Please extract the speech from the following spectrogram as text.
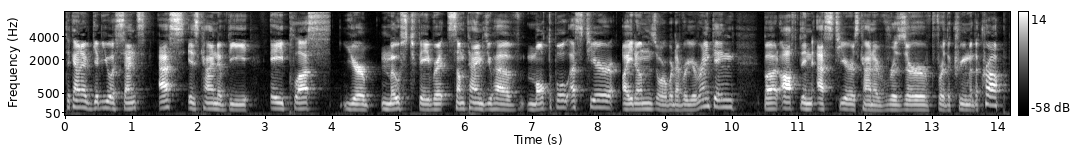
to kind of give you a sense, S is kind of the A plus, your most favorite. Sometimes you have multiple S tier items or whatever you're ranking, but often S tier is kind of reserved for the cream of the crop.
